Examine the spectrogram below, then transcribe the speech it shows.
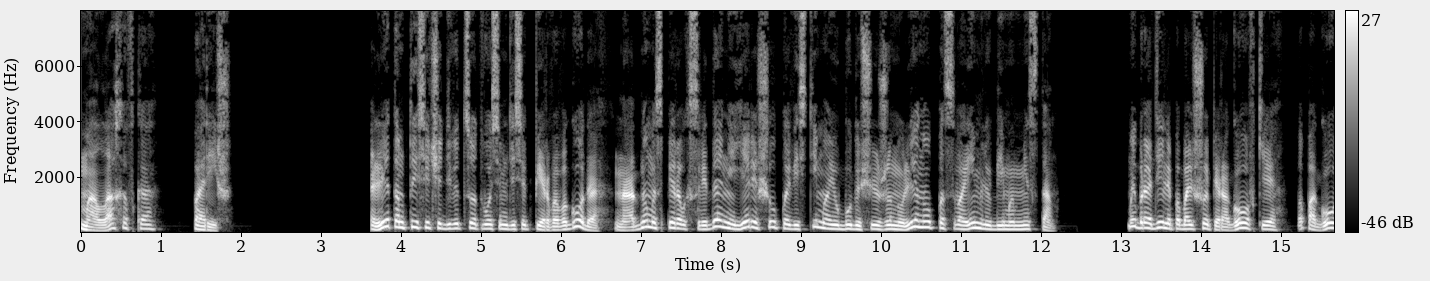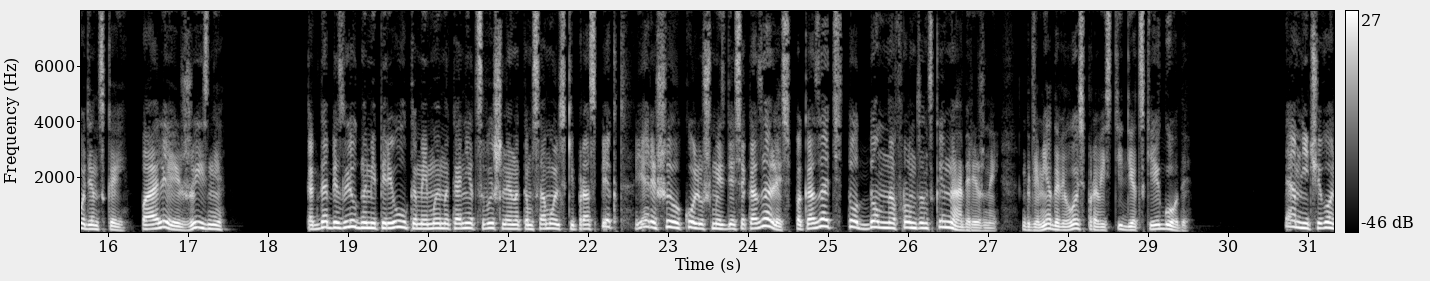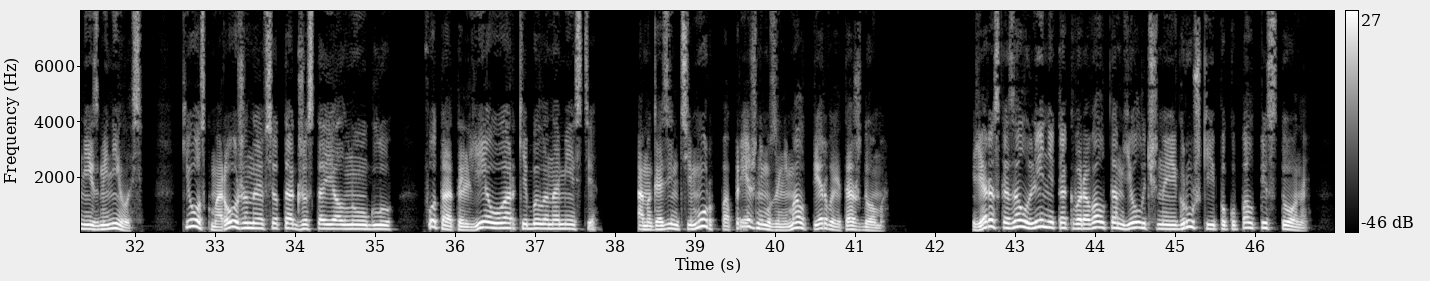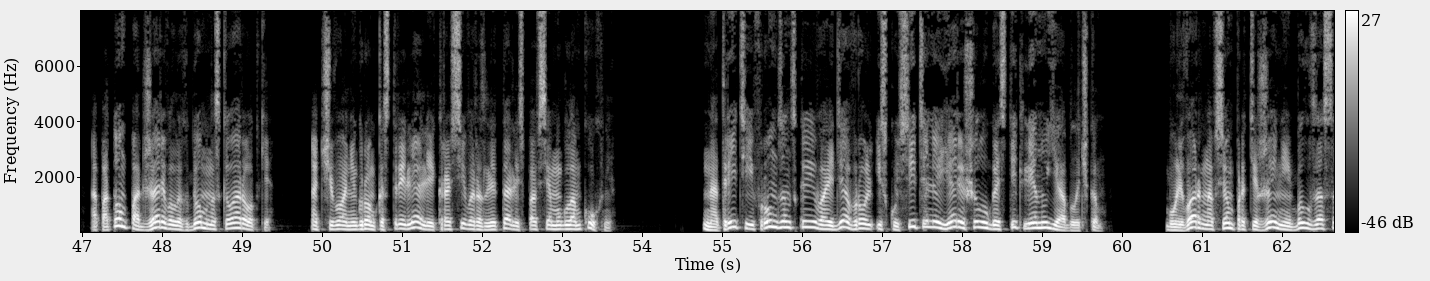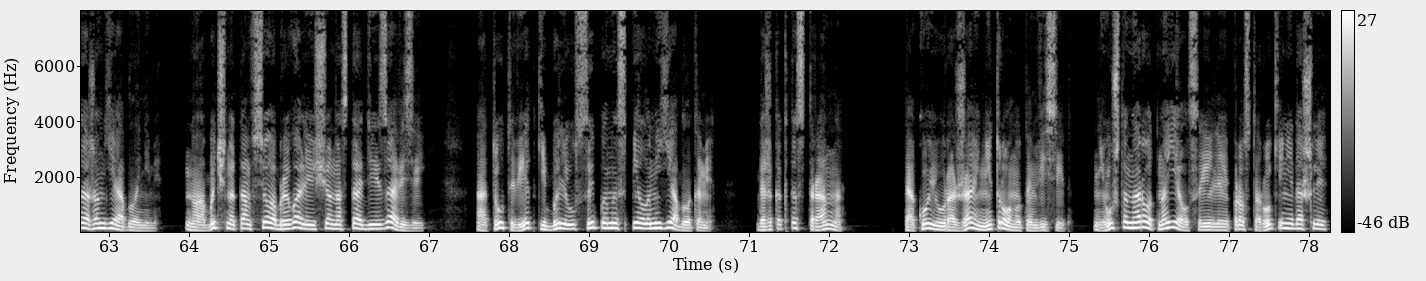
Малаховка, Париж. Летом 1981 года на одном из первых свиданий я решил повести мою будущую жену Лену по своим любимым местам. Мы бродили по Большой Пироговке, по Погодинской, по Аллее Жизни. Когда безлюдными переулками мы, наконец, вышли на Комсомольский проспект, я решил, коль уж мы здесь оказались, показать тот дом на Фрунзенской набережной, где мне довелось провести детские годы. Там ничего не изменилось. Киоск мороженое все так же стоял на углу, фотоателье у арки было на месте, а магазин «Тимур» по-прежнему занимал первый этаж дома. Я рассказал Лене, как воровал там елочные игрушки и покупал пистоны, а потом поджаривал их дома на сковородке, отчего они громко стреляли и красиво разлетались по всем углам кухни. На третьей Фрунзенской, войдя в роль искусителя, я решил угостить Лену яблочком — Бульвар на всем протяжении был засажен яблонями, но обычно там все обрывали еще на стадии завязей, а тут ветки были усыпаны спелыми яблоками. Даже как-то странно. Такой урожай нетронутым висит. Неужто народ наелся или просто руки не дошли?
